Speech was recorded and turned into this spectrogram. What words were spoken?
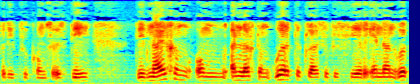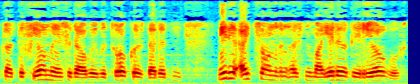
vir die toekoms is die die neiging om inligting oor te klassifiseer en dan ook dat te veel mense daarbey betrokke is dat dit nie die uitsondering is nie maar eerder die reël word.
